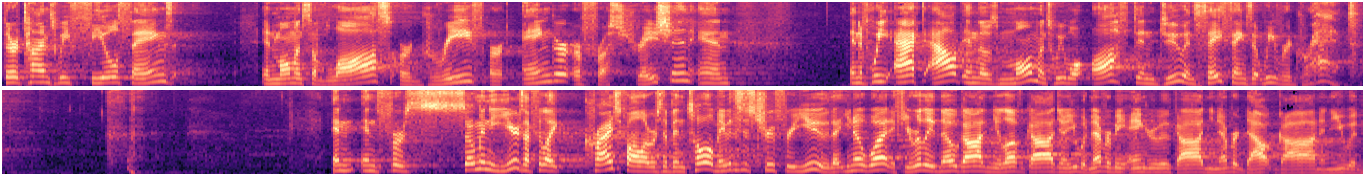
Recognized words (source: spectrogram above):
There are times we feel things in moments of loss or grief or anger or frustration. And, and if we act out in those moments, we will often do and say things that we regret. And, and for so many years, I feel like Christ followers have been told, maybe this is true for you, that you know what, if you really know God and you love God, you know, you would never be angry with God, and you never doubt God, and you would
